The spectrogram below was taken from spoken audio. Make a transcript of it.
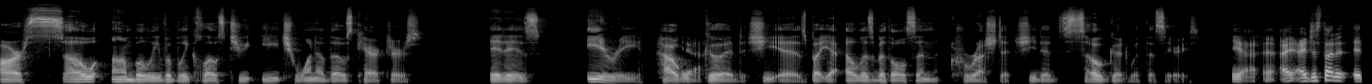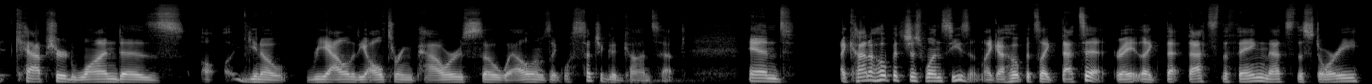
are so unbelievably close to each one of those characters. It is eerie how yeah. good she is. But yeah, Elizabeth Olsen crushed it. She did so good with this series. Yeah, I, I just thought it, it captured Wanda's, you know, reality altering powers so well. And it was like, well, such a good concept. And I kind of hope it's just one season. Like, I hope it's like, that's it, right? Like, that that's the thing, that's the story.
